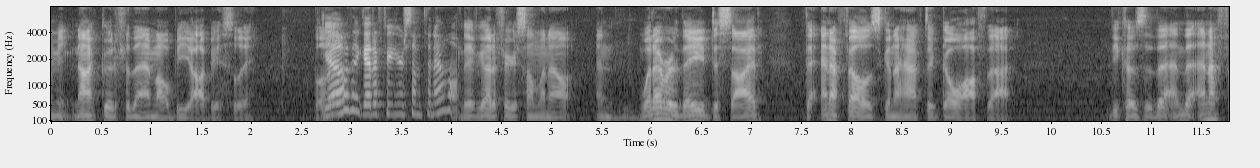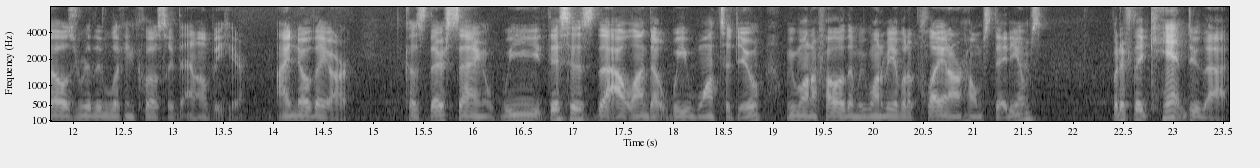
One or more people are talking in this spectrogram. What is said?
I mean, not good for the MLB, obviously, but yeah, they got to figure something out. they've got to figure something out, and mm-hmm. whatever they decide, the NFL is gonna have to go off that because the the NFL is really looking closely at the MLB here. I know they are, because they're saying we this is the outline that we want to do. We want to follow them. We want to be able to play in our home stadiums, but if they can't do that,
